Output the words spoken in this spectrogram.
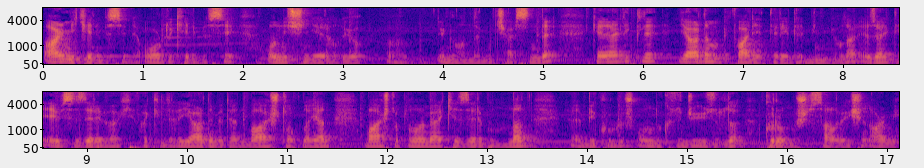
Army kelimesini, ordu kelimesi onun için yer alıyor e, ünvanların içerisinde. Genellikle yardım faaliyetleriyle biliniyorlar. Özellikle evsizlere ve fakirlere yardım eden, bağış toplayan, bağış toplama merkezleri bulunan e, bir kuruluş 19. yüzyılda kurulmuş Salvation Army.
